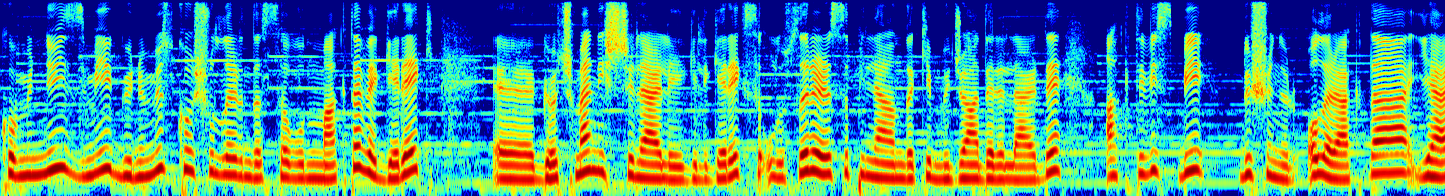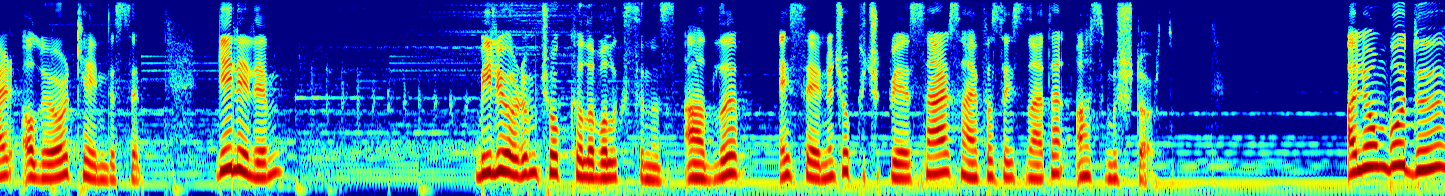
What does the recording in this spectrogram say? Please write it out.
komünizmi günümüz koşullarında savunmakta ve gerek e, göçmen işçilerle ilgili gerekse uluslararası plandaki mücadelelerde aktivist bir düşünür olarak da yer alıyor kendisi. Gelelim Biliyorum çok kalabalıksınız adlı eserine çok küçük bir eser sayfa sayısı zaten 64. Alon Bodu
